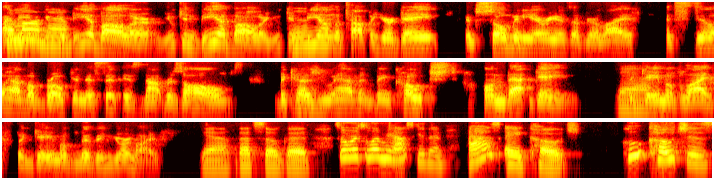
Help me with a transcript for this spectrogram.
Come I mean, you now. can be a baller. You can be a baller. You can mm-hmm. be on the top of your game in so many areas of your life and still have a brokenness that is not resolved because mm-hmm. you haven't been coached on that game, yeah. the game of life, the game of living your life. Yeah, that's so good. So, Rich, let me ask you then as a coach, who coaches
